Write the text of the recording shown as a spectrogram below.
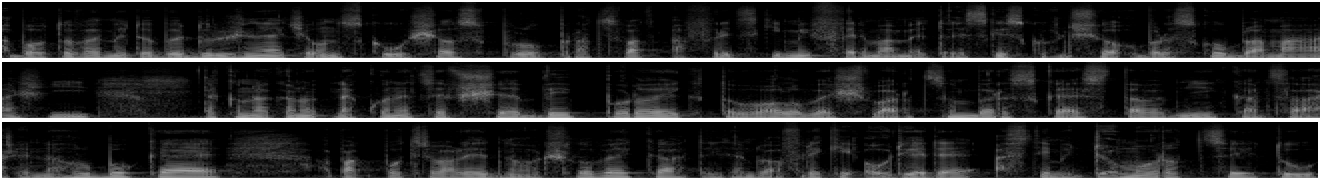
A bylo to velmi dobrodružné, že on zkoušel spolupracovat s africkými firmami. To vždycky skončilo obrovskou blamáží. Tak nakonec se vše vyprojektovalo ve švarcemberské stavební kanceláři na Hluboké a pak potřeboval jednoho člověka, který tam do Afriky odjede a s těmi domorodci tu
